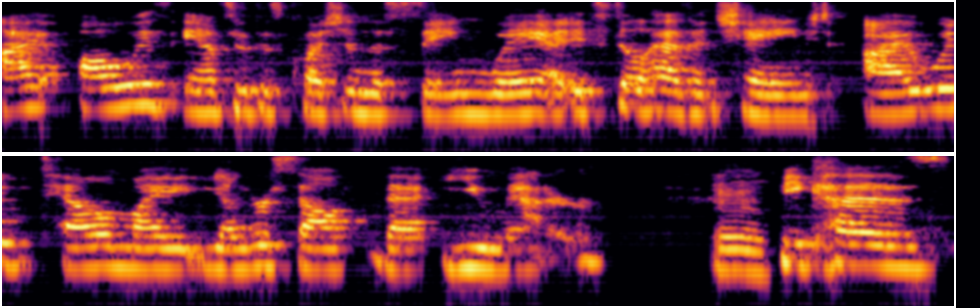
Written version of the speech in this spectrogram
I always answer this question the same way. It still hasn't changed. I would tell my younger self that you matter mm. because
